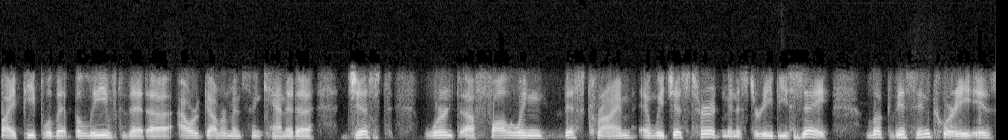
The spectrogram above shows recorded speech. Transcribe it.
by people that believed that uh, our governments in Canada just weren't uh, following this crime. And we just heard Minister Eby say, look, this inquiry is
